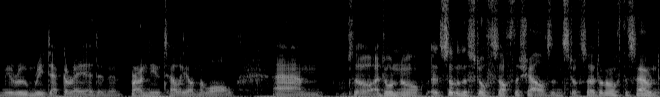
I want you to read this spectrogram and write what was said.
my room redecorated and a brand new telly on the wall. Um, so I don't know. Uh, some of the stuff's off the shelves and stuff. So I don't know if the sound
